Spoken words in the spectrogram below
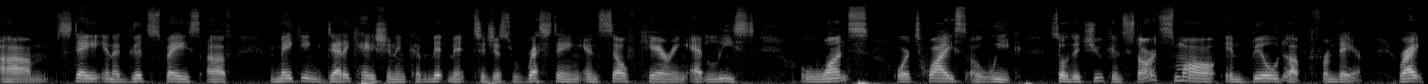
um, stay in a good space of making dedication and commitment to just resting and self caring at least once or twice a week so that you can start small and build up from there, right?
